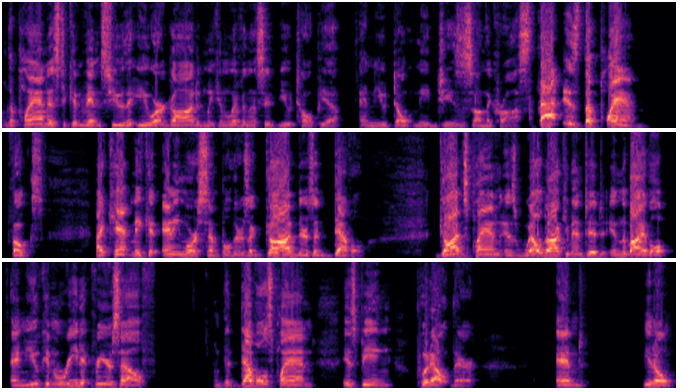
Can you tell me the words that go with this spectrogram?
The plan is to convince you that you are God and we can live in this utopia and you don't need Jesus on the cross. That is the plan, folks. I can't make it any more simple. There's a God, there's a devil. God's plan is well documented in the Bible, and you can read it for yourself. The devil's plan is being put out there. And, you know,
